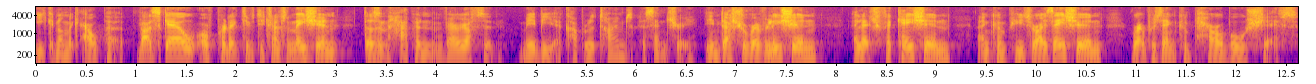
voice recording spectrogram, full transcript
economic output. That scale of productivity transformation doesn't happen very often, maybe a couple of times a century. The Industrial Revolution, electrification, and computerization represent comparable shifts.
